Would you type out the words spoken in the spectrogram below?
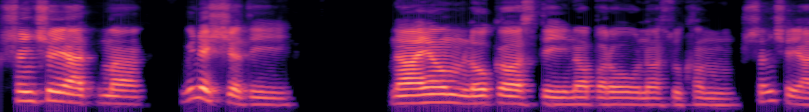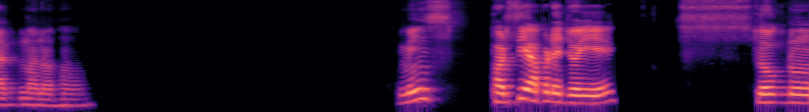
સંશયાત્મા વિનશ્યતિ નાયમ લોક અસ્તિ ન પરો ન સુખમ સંશયાત્મન મીન્સ ફરીથી આપણે જોઈએ, શ્લોકનું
